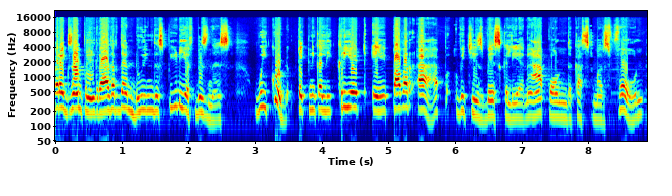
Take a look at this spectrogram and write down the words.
For example, rather than doing this PDF business, we could technically create a Power App, which is basically an app on the customer's phone,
